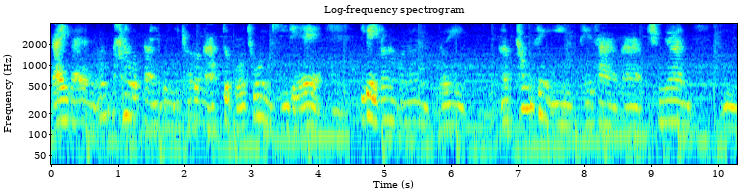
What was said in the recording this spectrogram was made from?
나이가 많은 것도 아니고 이제 결혼을 앞두고 좋은 길에 네가 이러는 거는 너희 어? 평생 이 대사가 중요한 이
